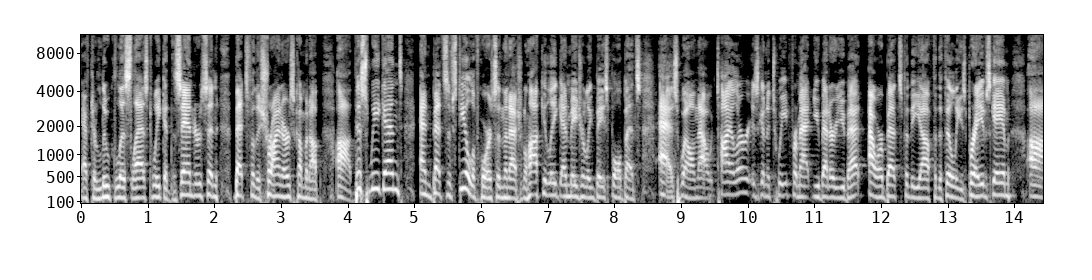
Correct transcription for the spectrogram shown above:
after Luke List last week at the Sanderson. Bets for the Shriners coming up uh, this weekend, and bets of steel, of course, in the National Hockey League and Major League Baseball bets as well. Now Tyler is going to tweet from at You Better You Bet our bets for the uh, for the Phillies Braves game. Uh,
